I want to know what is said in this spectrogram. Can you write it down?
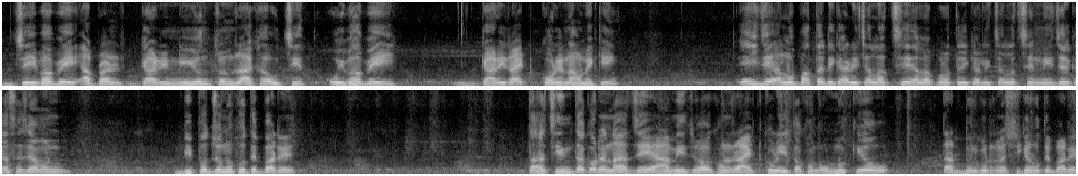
যেইভাবে আপনার গাড়ির নিয়ন্ত্রণ রাখা উচিত, ওইভাবেই গাড়ি রাইড করে না অনেকেই। এই যে অ্যালোপাতারি গাড়ি চালাচ্ছে অ্যালোপাতারি গাড়ি চালাচ্ছে, নিজের কাছে যেমন বিপজ্জনক হতে পারে, তারা চিন্তা করে না যে আমি যখন রাইড করি তখন অন্য কেউ তার দুর্ঘটনার শিকার হতে পারে।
